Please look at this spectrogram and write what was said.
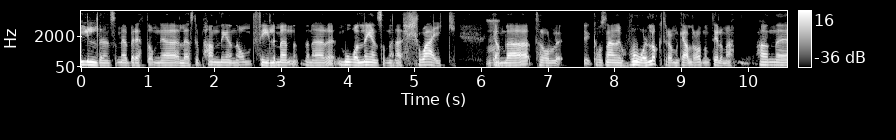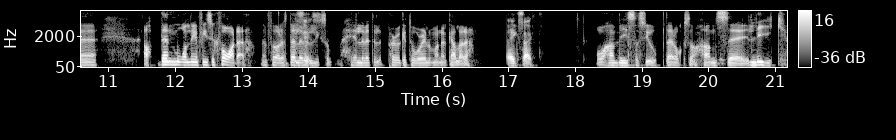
bilden som jag berättade om när jag läste upp handlingen om filmen. Den här målningen som den här Schweik, mm. gamla trollkonstnären Warlock tror jag de kallar honom till och med. Han, eh, ja, den målningen finns ju kvar där. Den föreställer väl liksom helvete eller purgatory eller vad man nu kallar det. Exakt. Och han visas ju upp där också, hans eh, lik.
